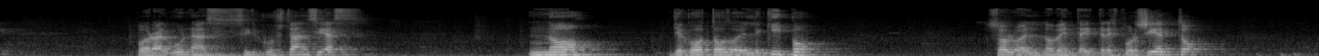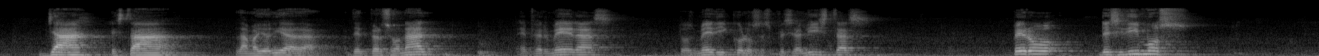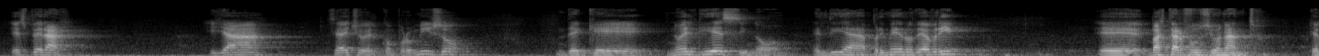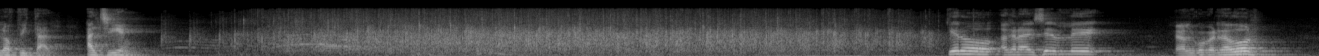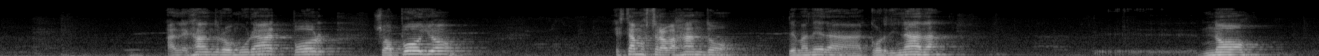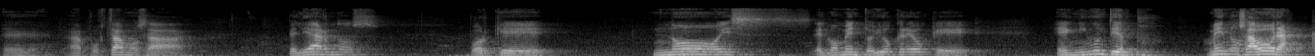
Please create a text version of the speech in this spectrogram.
por algunas circunstancias no llegó todo el equipo, solo el 93%, ya está la mayoría del personal, enfermeras, los médicos, los especialistas, pero decidimos esperar. Y ya se ha hecho el compromiso de que no el 10, sino el día primero de abril eh, va a estar funcionando el hospital al 100. Quiero agradecerle al gobernador Alejandro Murat por su apoyo. Estamos trabajando de manera coordinada, no eh, apostamos a pelearnos porque no es el momento. Yo creo que en ningún tiempo, menos ahora,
